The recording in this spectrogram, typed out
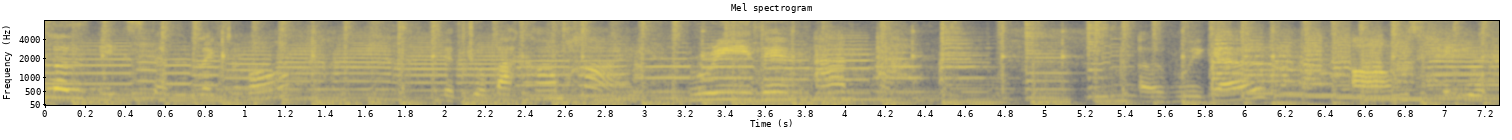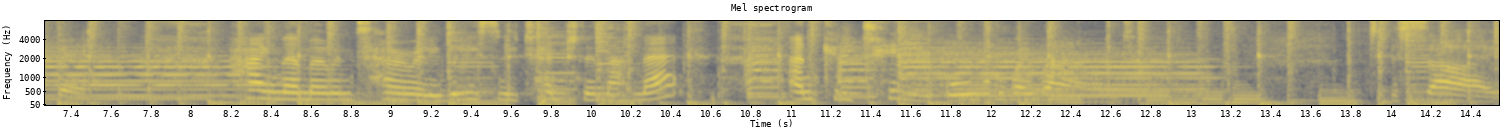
Close the extended length of arm. Lift your back arm high. Breathe in and out. Over we go. Arms hit your fifth. Hang there momentarily, release any tension in that neck, and continue all the way round. To the side,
